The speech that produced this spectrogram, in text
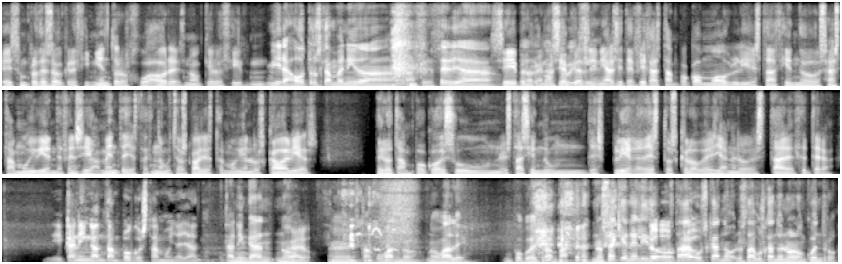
es un proceso de crecimiento los jugadores, ¿no? Quiero decir. Mira, otros que han venido a, a crecer ya. Sí, pero que no siempre es lineal. Si te fijas, tampoco Mobley está haciendo, o sea, está muy bien defensivamente y está haciendo muchas cosas y están muy bien los Cavaliers, pero tampoco es un, está siendo un despliegue de estos que lo ves ya en el All-Star, etcétera. Y Cunningham tampoco está muy allá. tampoco. Cunningham no Claro. eh, está jugando, no vale. Un poco de trampa. No sé a quién he leído, No, lo, estaba pero- buscando, lo estaba buscando y no lo encuentro.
